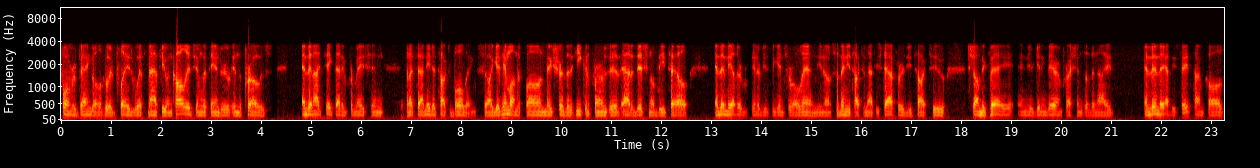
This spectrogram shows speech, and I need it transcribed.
former Bengal who had played with Matthew in college and with Andrew in the pros. And then I take that information and I say I need to talk to Boling. So I get him on the phone, make sure that he confirms it, add additional detail, and then the other interviews begin to roll in. You know, so then you talk to Matthew Stafford, you talk to Sean McVay, and you're getting their impressions of the night. And then they have these FaceTime calls,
